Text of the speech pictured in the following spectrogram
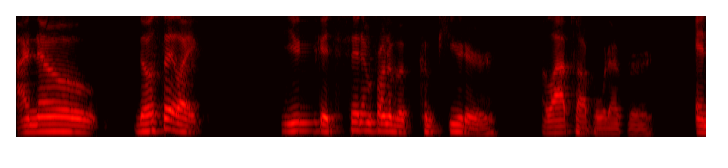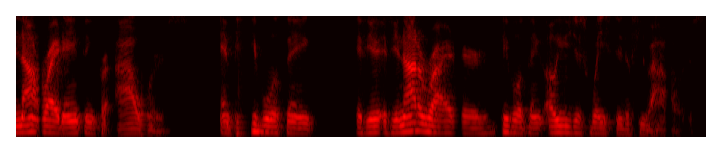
I know they'll say like you could sit in front of a computer, a laptop or whatever, and not write anything for hours, and people will think if you're if you're not a writer, people think oh you just wasted a few hours.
